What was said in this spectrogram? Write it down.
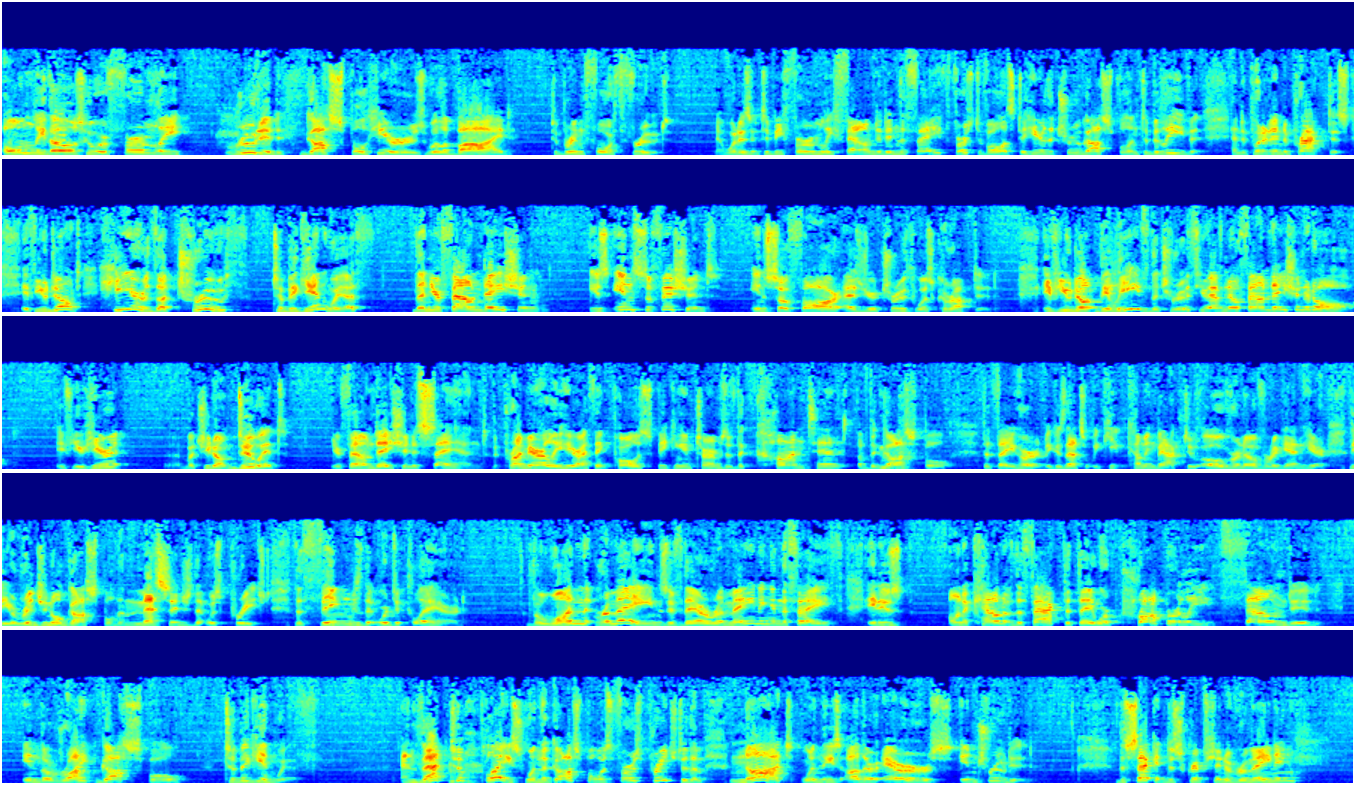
Only those who are firmly rooted gospel hearers will abide to bring forth fruit. Now, what is it to be firmly founded in the faith? First of all, it's to hear the true gospel and to believe it and to put it into practice. If you don't hear the truth to begin with, then your foundation is insufficient insofar as your truth was corrupted. If you don't believe the truth, you have no foundation at all. If you hear it, uh, but you don't do it, your foundation is sand. But primarily here, I think Paul is speaking in terms of the content of the gospel that they heard, because that's what we keep coming back to over and over again here. The original gospel, the message that was preached, the things that were declared. The one that remains, if they are remaining in the faith, it is on account of the fact that they were properly founded in the right gospel to begin with. And that took place when the gospel was first preached to them, not when these other errors intruded. The second description of remaining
